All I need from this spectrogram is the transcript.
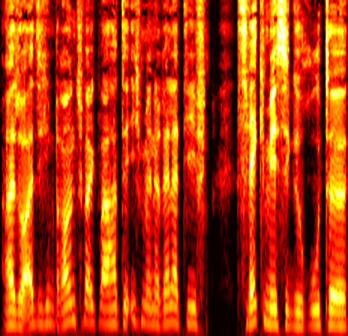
Also als ich in Braunschweig war, hatte ich mir eine relativ zweckmäßige Route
